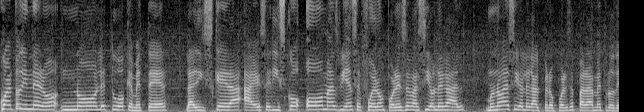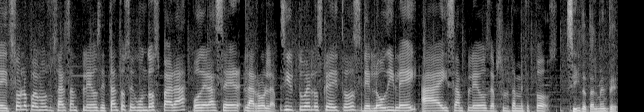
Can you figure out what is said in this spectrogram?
cuánto dinero no le tuvo que meter la disquera a ese disco o más bien se fueron por ese vacío legal no va a decir legal, pero por ese parámetro de solo podemos usar sampleos de tantos segundos para poder hacer la rola. Si tú ves los créditos de Low Delay, hay sampleos de absolutamente todos. Sí, totalmente.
